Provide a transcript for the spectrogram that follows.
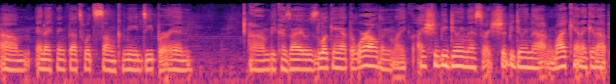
Um, and I think that's what sunk me deeper in um, because I was looking at the world and like, I should be doing this or I should be doing that. And why can't I get up?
